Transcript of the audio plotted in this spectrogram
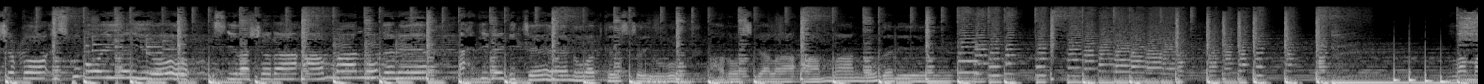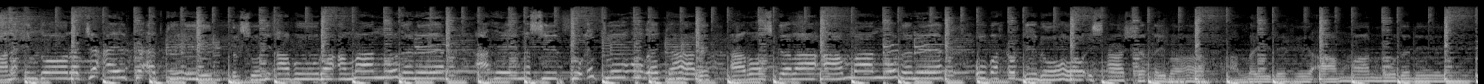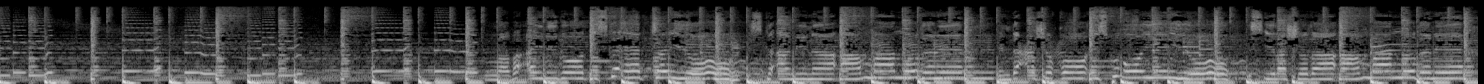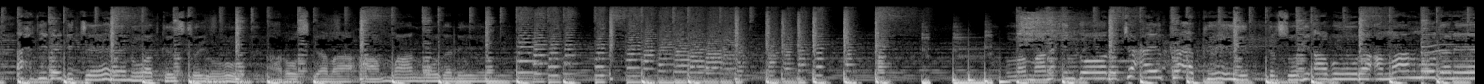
cashaqo isku ooyayo is-ilaashada ammaan mudane axdigay dhigteen u adkaystayo aroos gala ammaan mudane lamana indoora jacaylka adkeey kalsooni abuura ammaan mudane ahay nasiibku intuu u ekaaday aroos gala ammaan mudane ubax udhino isxaashaqayba allaylehe ammaan mudane aynigood iska eegtayo iska amina ammaan mudane indha cashaqo isku ooyayo is-ilaashada ammaan mudane axdigay dhigteen u adkaystayo aroos gala ammaan mudane lamana indoora jacaylka adkeey kalsooni abuura ammaan mudane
